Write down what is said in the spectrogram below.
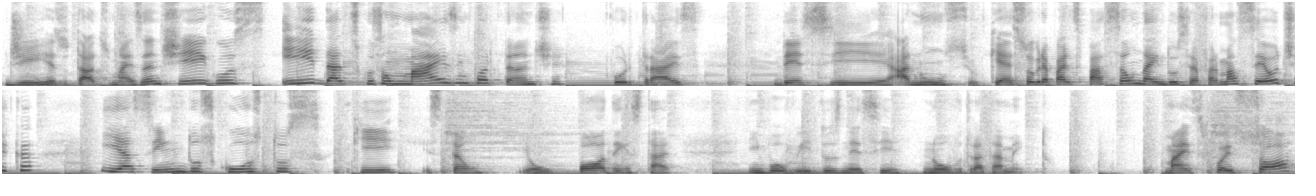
de resultados mais antigos e da discussão mais importante por trás desse anúncio, que é sobre a participação da indústria farmacêutica e assim dos custos que estão ou podem estar envolvidos nesse novo tratamento. Mas foi só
